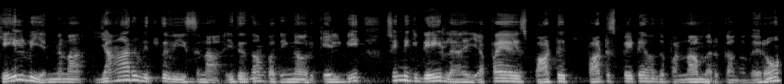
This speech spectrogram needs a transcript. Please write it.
கேள்வி என்னன்னா, யார் வித்து வீசுனா? இதுதான் பார்த்தீங்கன்னா ஒரு கேள்வி. ஸோ இன்னைக்கு டேயில் எஃப்ஐஐஸ் பார்ட்டி பார்ட்டிசிபேட்டே வந்து பண்ணாமல் இருக்காங்க. வெறும்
